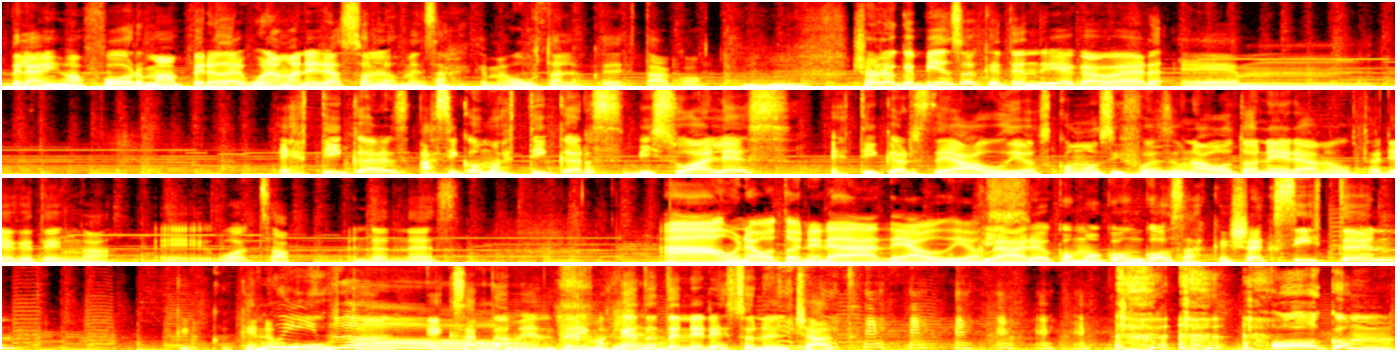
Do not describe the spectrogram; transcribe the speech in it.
de la misma forma, pero de alguna manera son los mensajes que me gustan los que destaco. Yo lo que pienso es que tendría que haber em, stickers, así como stickers visuales, stickers de audios, como si fuese una botonera, me gustaría que tenga eh, WhatsApp, ¿entendés? Ah, una botonera de audio. Claro, como con cosas que ya existen, que, que nos Cuido. gustan. Exactamente. Imagínate Claro. tener eso en el chat. o con,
